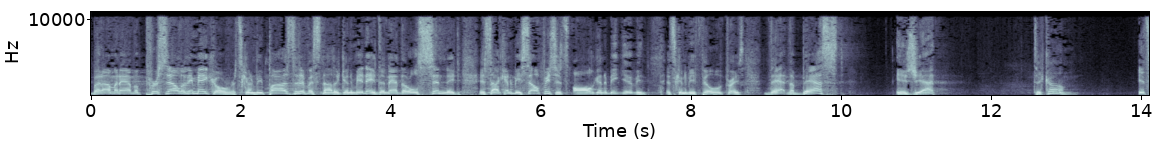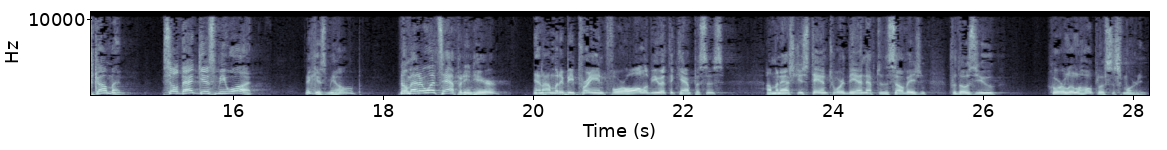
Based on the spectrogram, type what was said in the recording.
but I'm going to have a personality makeover. It's going to be positive. It's not going to be negative. It doesn't have that old sin nature. It's not going to be selfish. It's all going to be giving. It's going to be filled with praise. That the best is yet to come. It's coming. So that gives me what? It gives me hope. No matter what's happening here, and I'm going to be praying for all of you at the campuses. I'm going to ask you to stand toward the end after the salvation for those of you who are a little hopeless this morning.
